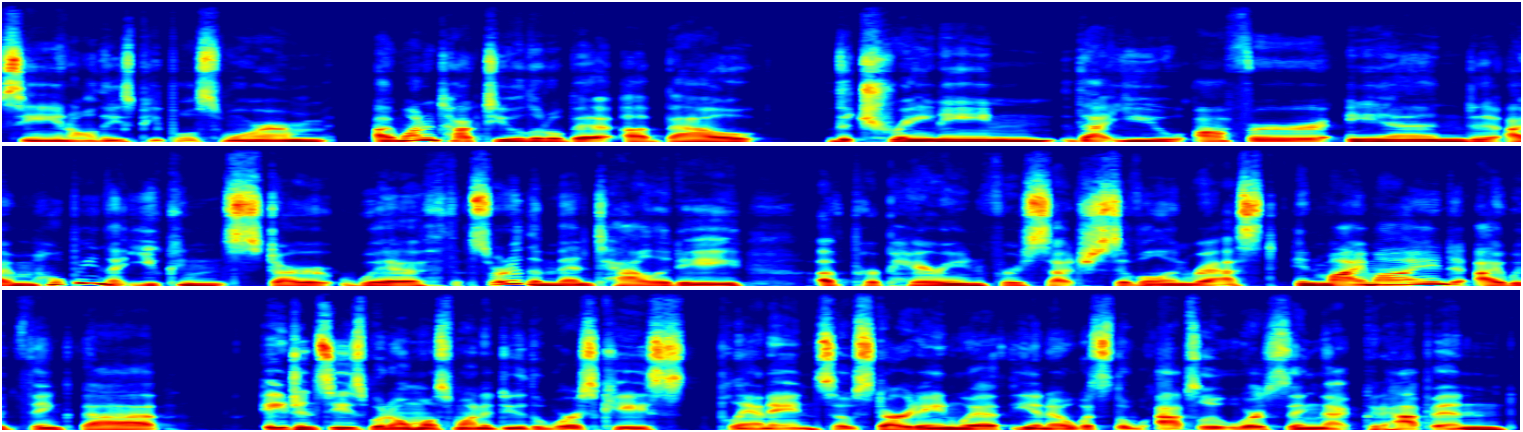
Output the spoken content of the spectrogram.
seeing all these people swarm. I want to talk to you a little bit about the training that you offer. And I'm hoping that you can start with sort of the mentality of preparing for such civil unrest. In my mind, I would think that agencies would almost want to do the worst case planning. So, starting with, you know, what's the absolute worst thing that could happen?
